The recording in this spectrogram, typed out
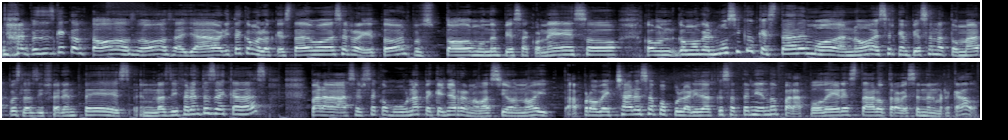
Pues es que con todos, ¿no? O sea, ya ahorita como lo que está de moda es el reggaetón, pues todo el mundo empieza con eso. Como, como que el músico que está de moda, ¿no? Es el que empiezan a tomar pues las diferentes, en las diferentes décadas para hacerse como una pequeña renovación, ¿no? Y aprovechar esa popularidad que está teniendo para poder estar otra vez en el mercado.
